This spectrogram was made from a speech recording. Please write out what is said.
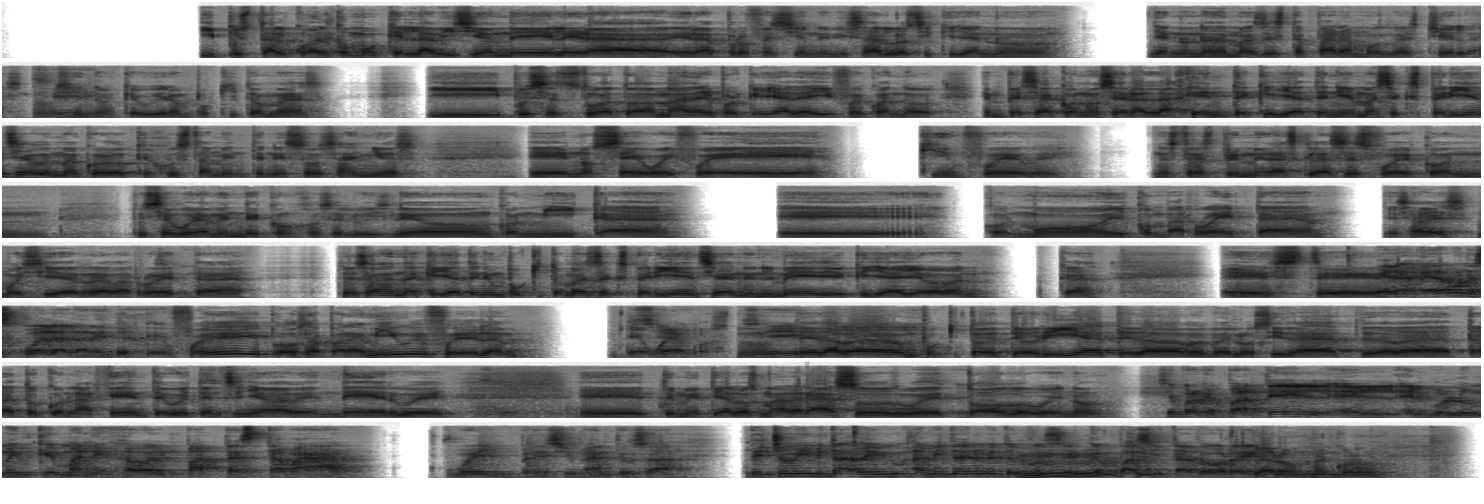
Y pues tal cual como que la visión de él era, era profesionalizarlos y que ya no, ya no nada más destapáramos las chelas, ¿no? Sí. Sino que hubiera un poquito más. Y pues estuvo a toda madre porque ya de ahí fue cuando empecé a conocer a la gente que ya tenía más experiencia, güey. Me acuerdo que justamente en esos años, eh, no sé, güey, fue... ¿Quién fue, güey? Nuestras primeras clases fue con, pues seguramente con José Luis León, con Mica, eh, con Moy, con Barrueta, ya sabes, Moy Sierra, Barrueta. Toda esa banda que ya tenía un poquito más de experiencia en el medio y que ya llevaban acá. Este. Era, era una escuela, la neta. Fue, o sea, para mí, güey, fue la de Sí, huevos, ¿no? sí. Te daba un poquito de teoría, te daba velocidad, te daba trato con la gente, güey, te enseñaba a vender, güey. Eh, te metía los madrazos, güey, todo, güey, ¿no? Sí, porque aparte el, el- el volumen que manejaba el pata estaba, güey, impresionante. O sea, de hecho, a mí, a mí, a mí también me tocó ser Mm, sí. capacitador en, Claro, me acuerdo.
